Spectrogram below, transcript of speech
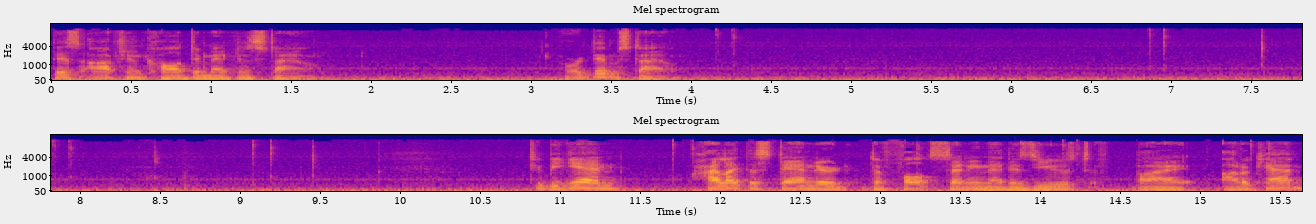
this option called dimension style or dim style. To begin, highlight the standard default setting that is used by AutoCAD.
